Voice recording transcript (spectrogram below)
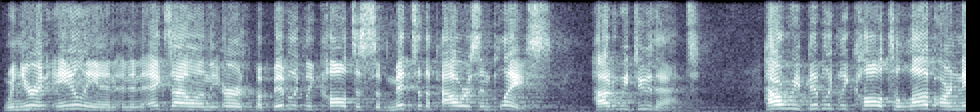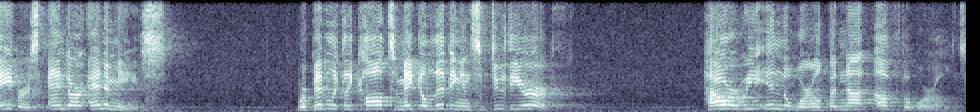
When you're an alien and an exile on the earth, but biblically called to submit to the powers in place, how do we do that? How are we biblically called to love our neighbors and our enemies? We're biblically called to make a living and subdue the earth. How are we in the world but not of the world?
